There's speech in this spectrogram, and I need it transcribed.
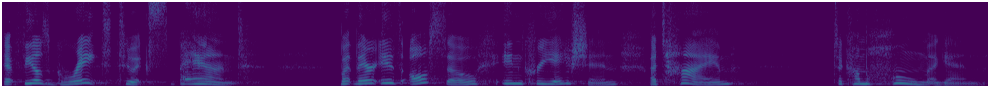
It feels great to expand. But there is also in creation a time to come home again,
